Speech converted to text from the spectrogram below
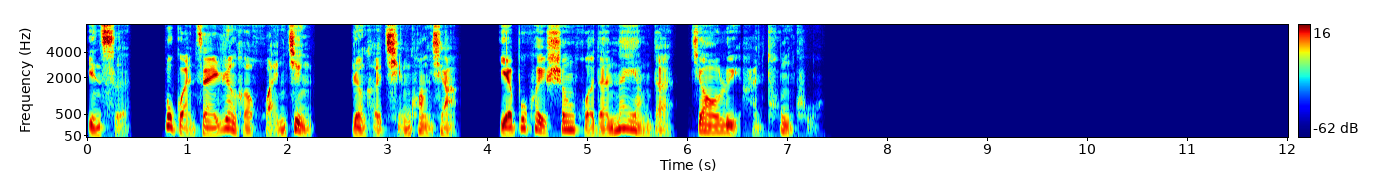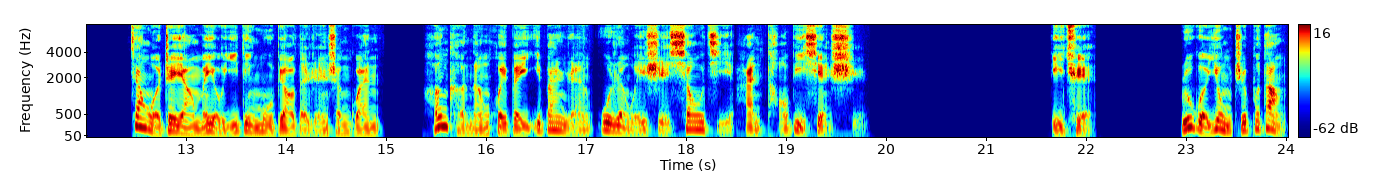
因此，不管在任何环境、任何情况下，也不会生活的那样的焦虑和痛苦。像我这样没有一定目标的人生观，很可能会被一般人误认为是消极和逃避现实。的确，如果用之不当，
